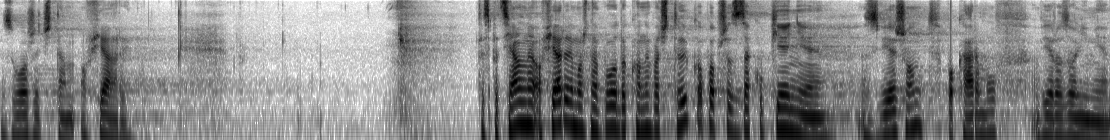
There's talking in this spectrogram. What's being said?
złożyć tam ofiary. Te specjalne ofiary można było dokonywać tylko poprzez zakupienie zwierząt, pokarmów w Jerozolimie.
